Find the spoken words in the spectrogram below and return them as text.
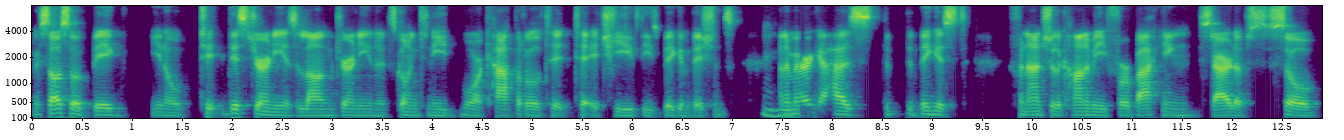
it's also a big, you know, t- this journey is a long journey and it's going to need more capital to to achieve these big ambitions. Mm-hmm. And America has the, the biggest financial economy for backing startups. So,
